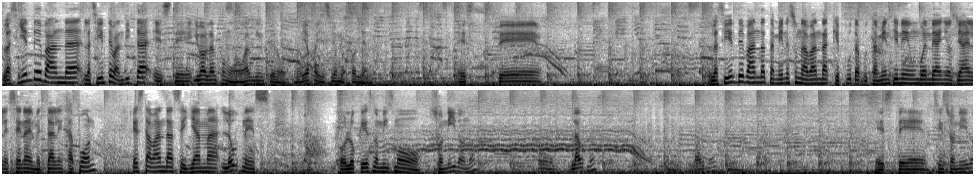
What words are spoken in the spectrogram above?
La siguiente banda, la siguiente bandita, este, iba a hablar como alguien, pero como ya falleció, mejor ya no. Este. La siguiente banda también es una banda que puta, pues también tiene un buen de años ya en la escena del metal en Japón. Esta banda se llama Loudness. O lo que es lo mismo sonido, ¿no? Loudness. Loudness. Este, sin sonido,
